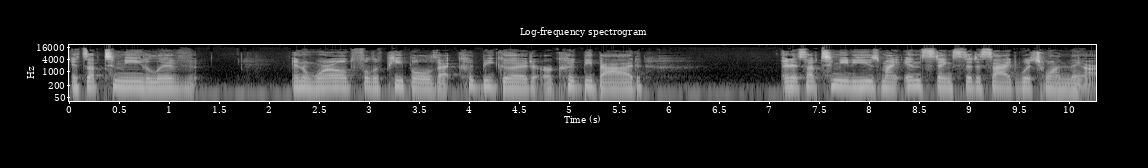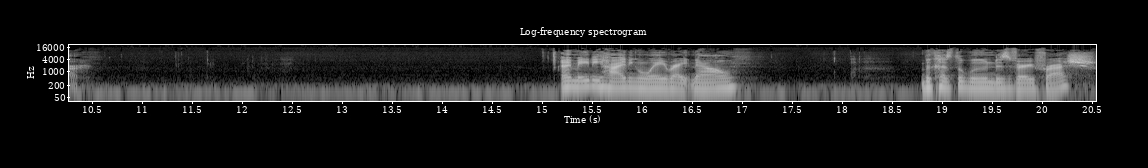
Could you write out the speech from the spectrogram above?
It's up to me to live in a world full of people that could be good or could be bad. And it's up to me to use my instincts to decide which one they are. I may be hiding away right now because the wound is very fresh.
